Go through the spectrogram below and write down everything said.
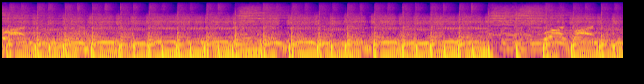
one. One, one.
